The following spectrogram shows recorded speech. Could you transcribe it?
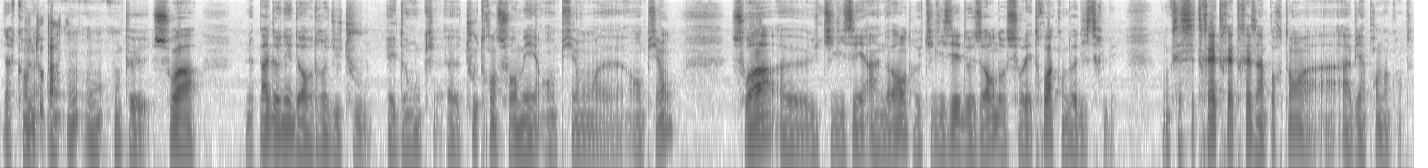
C'est-à-dire qu'on on, peut soit ne pas donner d'ordre du tout et donc euh, tout transformer en pion, euh, en pion soit euh, utiliser un ordre, utiliser deux ordres sur les trois qu'on doit distribuer. Donc ça c'est très très très important à, bien prendre en compte.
